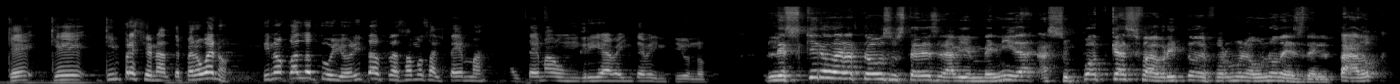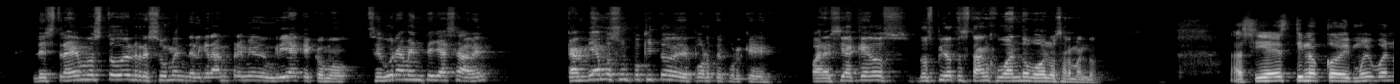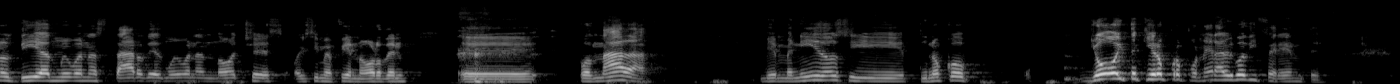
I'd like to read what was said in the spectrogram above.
Qué, qué, qué impresionante. Pero bueno, Tino, ¿cuál es lo tuyo? Ahorita pasamos al tema, al tema Hungría 2021. Les quiero dar a todos ustedes la bienvenida a su podcast favorito de Fórmula 1 desde el paddock. Les traemos todo el resumen del Gran Premio de Hungría que como seguramente ya saben, cambiamos un poquito de deporte porque parecía que dos, dos pilotos estaban jugando bolos, Armando. Así es, Tinoco, y muy buenos días, muy buenas tardes, muy buenas noches. Hoy sí me fui en orden. Eh, pues nada, bienvenidos y Tinoco, yo hoy te quiero proponer algo diferente.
